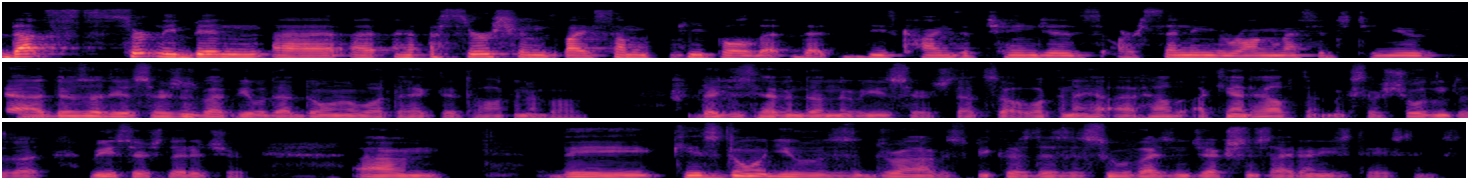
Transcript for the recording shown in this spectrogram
That's certainly been uh, assertions by some people that that these kinds of changes are sending the wrong message to youth. Yeah, those are the assertions by people that don't know what the heck they're talking about. They just haven't done the research. That's all. What can I, help? I can't help them except show them to the research literature. Um, the kids don't use drugs because there's a supervised injection site on East Hastings.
